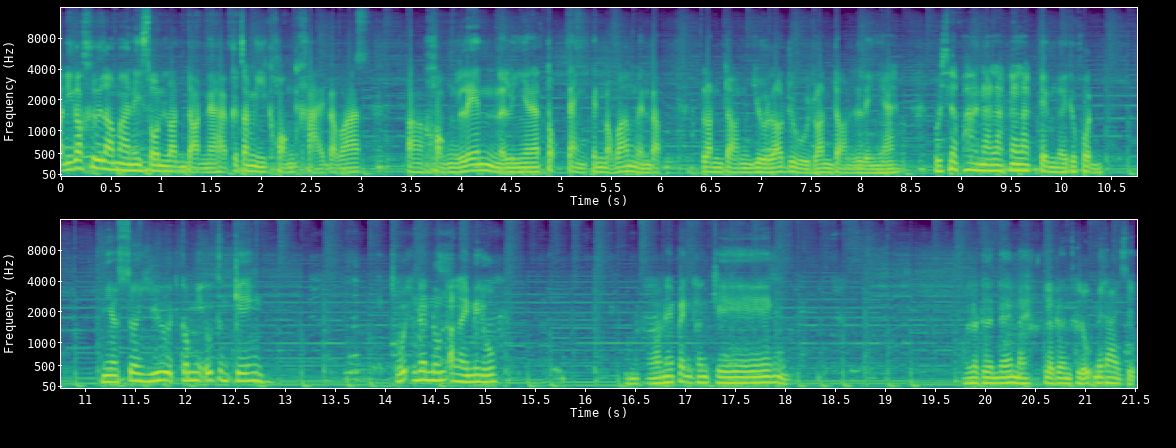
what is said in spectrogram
ตอนนี้ก็คือเรามาในโซนลอนดอนนะครับ ก็จะมีของขายแบบว่าอของเล่นอะไรเงี้ยนะตกแต่งเป็นแบบว่าเหมือนแบบลอนดอนอยู่เราดูลอนดอนอะไรเงี้ยอุ้ยเสื้อผ้าน่ารักน่ารักเต็มเลยทุกคน เนี่ยเสื้อยืดก็มีอุ้ยกางเกงอุ้ยนั่นนู้นอะไรไม่รู้อ๋อนี่เป็นกางเกง เราเดินได้ไหมเราเดินทะลุไม่ได้สิ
